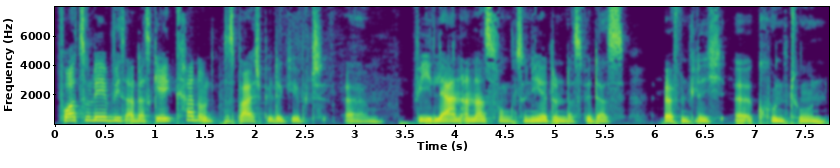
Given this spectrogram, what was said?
vorzuleben, wie es anders gehen kann und dass es Beispiele gibt, ähm, wie Lernen anders funktioniert und dass wir das öffentlich äh, kundtun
